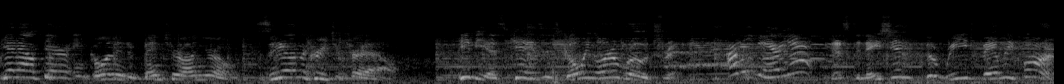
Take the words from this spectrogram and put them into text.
get out there and go on an adventure on your own. See you on the Creature Trail. PBS Kids is going on a road trip. Are we there yet? Destination, the Read Family Farm.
